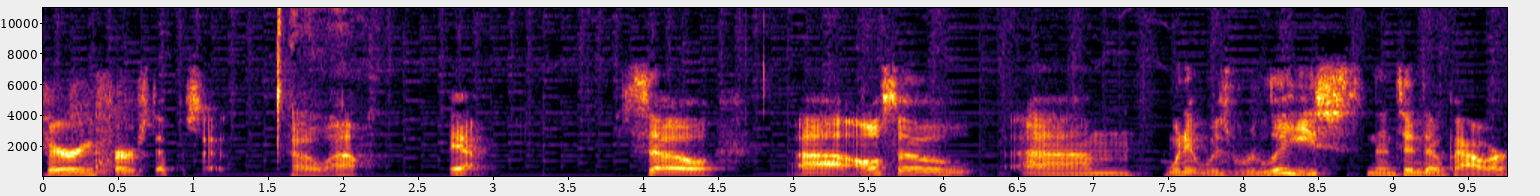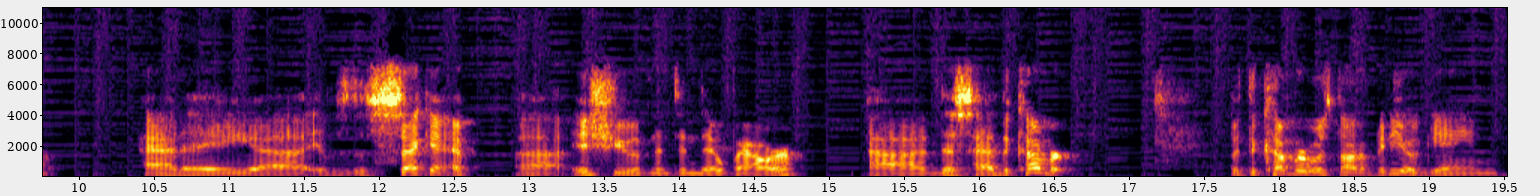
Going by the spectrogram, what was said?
very first episode. Oh wow. Yeah. So, uh, also, um, when it was released, Nintendo Power had a. Uh, it was the second uh, issue of Nintendo Power. Uh, this had the cover, but the cover was not a video game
